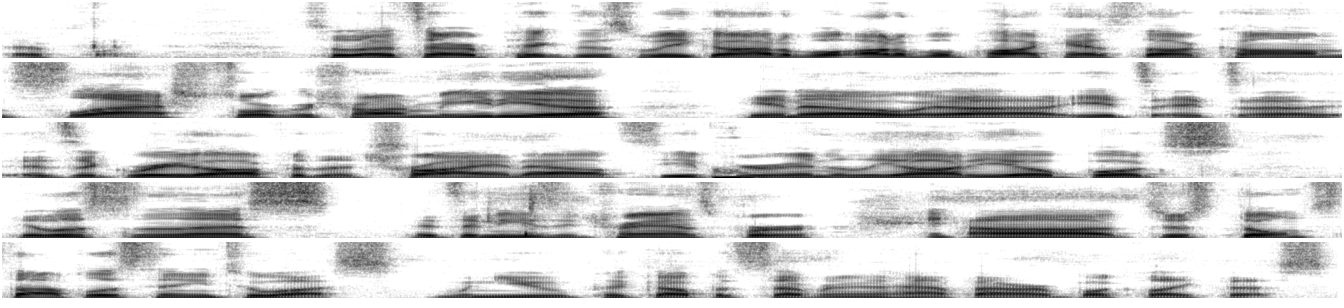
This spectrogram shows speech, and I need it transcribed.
Definitely. So that's our pick this week. Audible, audiblepodcast.com slash Sorgatron Media. You know, uh, it's, it's a, it's a great offer to try it out. See if you're into the audio books. You listen to this. It's an easy transfer. Uh, just don't stop listening to us when you pick up a seven and a half hour book like this.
